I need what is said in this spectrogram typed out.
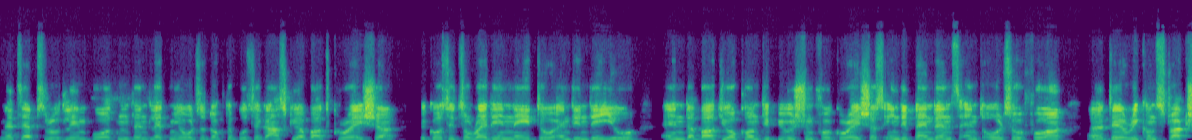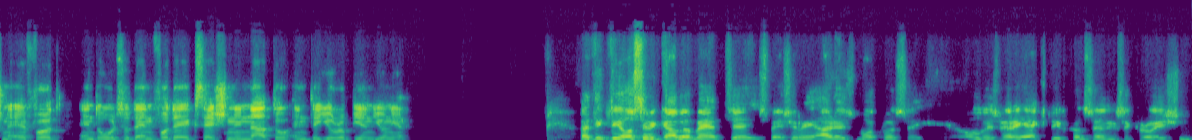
That's absolutely important. And let me also, Dr. Busek, ask you about Croatia, because it's already in NATO and in the EU, and about your contribution for Croatia's independence and also for uh, the reconstruction effort, and also then for the accession in NATO and the European Union. I think the Austrian government, uh, especially Alois Mock was, always very active concerning the Croatian.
